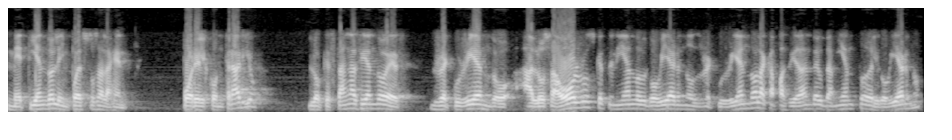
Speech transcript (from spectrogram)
metiéndole impuestos a la gente. Por el contrario, lo que están haciendo es recurriendo a los ahorros que tenían los gobiernos, recurriendo a la capacidad de endeudamiento del gobierno,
